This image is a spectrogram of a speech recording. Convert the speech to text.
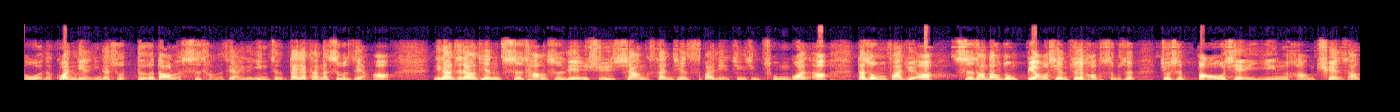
我的观点应该说得到了市场的这样一个印证，大家看看是不是这样啊？你看这两天市场是连续向三千四百点进行冲关啊，但是我们发觉啊，市场当中表现最好的是不是就是保险、银行、券商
